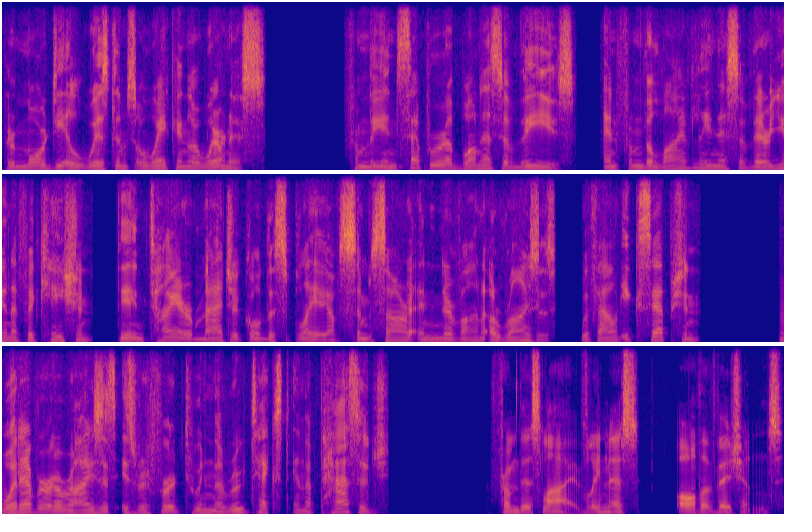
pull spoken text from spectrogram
primordial wisdom's awakened awareness from the inseparableness of these, and from the liveliness of their unification, the entire magical display of samsara and nirvana arises, without exception. Whatever arises is referred to in the root text in the passage. From this liveliness, all the visions,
